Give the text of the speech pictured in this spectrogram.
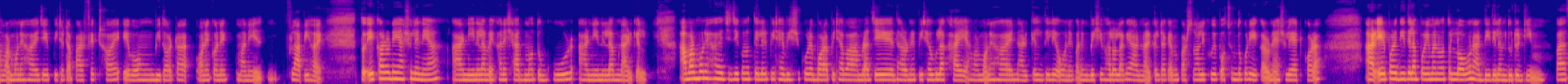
আমার মনে হয় যে পিঠাটা পারফেক্ট হয় এবং ভিতরটা অনেক অনেক মানে ফ্লাপি হয়। তো এ কারণেই আসলে নেয়া। আর নিয়ে নিলাম এখানে স্বাদ মতো গুড় আর নিয়ে নিলাম নারকেল। আমার মনে হয় যে যে কোনো তেলের পিঠায়, বিশেষ করে বড়া পিঠা বা আমরা যে ধরনের পিঠাগুলো খাই, আমার মনে হয় নারকেল দিলে অনেক অনেক বেশি ভালো লাগে। আর নারকেলটাকে আমি পার্সোনালি খুবই পছন্দ করি, এ কারণে আসলে অ্যাড করা। আর এরপরে দিয়ে দিলাম পরিমাণ মতো লবণ আর দিয়ে দিলাম দুটো ডিম। বাস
